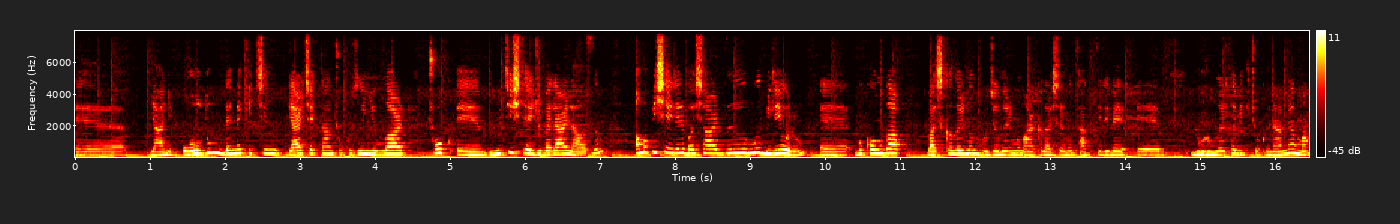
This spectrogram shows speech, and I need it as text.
Ee, yani oldum demek için gerçekten çok uzun yıllar, çok e, müthiş tecrübeler lazım. Ama bir şeyleri başardığımı biliyorum. Ee, bu konuda başkalarının, hocalarımın, arkadaşlarımın takdiri ve e, yorumları tabii ki çok önemli ama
